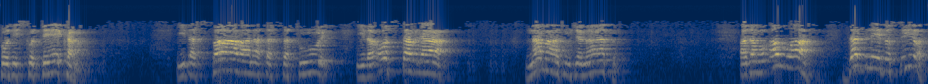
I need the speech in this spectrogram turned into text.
po diskotekama i da spava na tastaturi i da ostavlja namaz u džematu, a da mu Allah dadne dosilat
